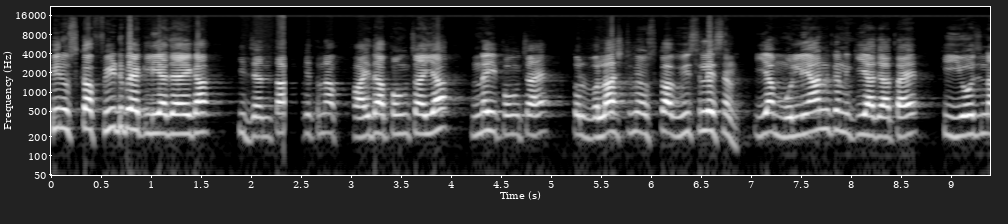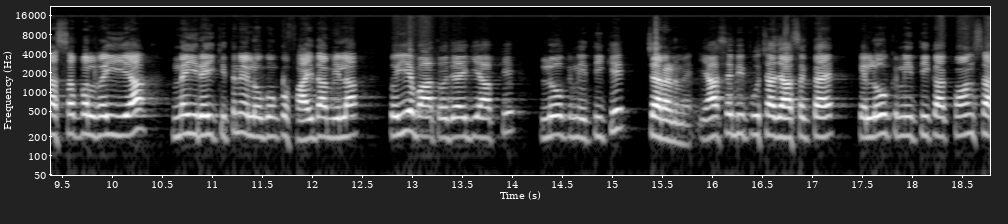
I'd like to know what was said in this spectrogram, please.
फिर उसका फीडबैक लिया जाएगा कि जनता कितना फ़ायदा पहुँचा या नहीं पहुँचा है। तो लास्ट में उसका विश्लेषण या मूल्यांकन किया जाता है कि योजना सफल रही या नहीं रही, कितने लोगों को फ़ायदा मिला। तो ये बात हो जाएगी आपके लोक नीति के चरण में। यहाँ से भी पूछा जा सकता है कि लोक नीति का कौन सा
